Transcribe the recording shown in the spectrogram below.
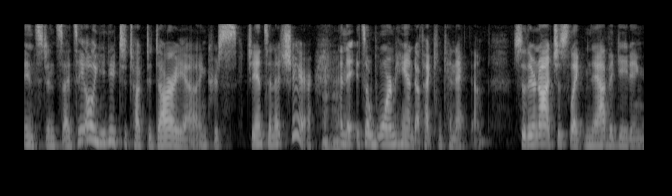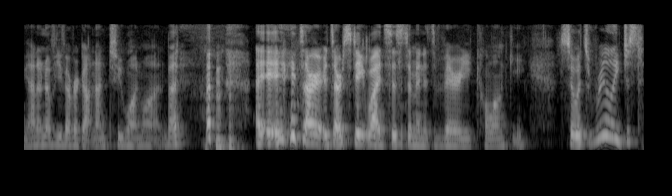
instance, I'd say, oh, you need to talk to Daria and Chris Jansen at Share. And it, it's a warm handoff. I can connect them. So they're not just like navigating. I don't know if you've ever gotten on 211, but it, it's our it's our statewide system and it's very clunky. So it's really just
